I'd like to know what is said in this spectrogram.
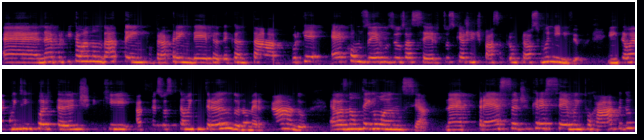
é, né? Por que, que ela não dá tempo para aprender, para decantar? Porque é com os erros e os acertos que a gente passa para um próximo nível. Então é muito importante que as pessoas que estão entrando no mercado elas não tenham ânsia, né? Pressa de crescer muito rápido,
